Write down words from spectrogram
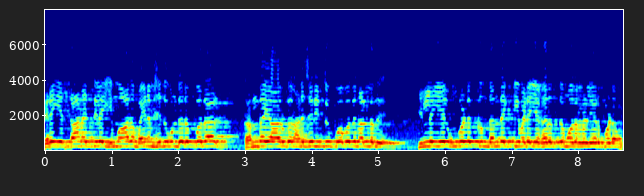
பிறைய ஸ்தானத்திலே இம்மாதம் பயணம் செய்து கொண்டிருப்பதால் தந்தையாருடன் அனுசரித்து போவது நல்லது. இல்லையேல் உங்களுக்கும் தந்தைக்கும் இடையே கருத்து மோதல்கள் ஏற்படும்.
